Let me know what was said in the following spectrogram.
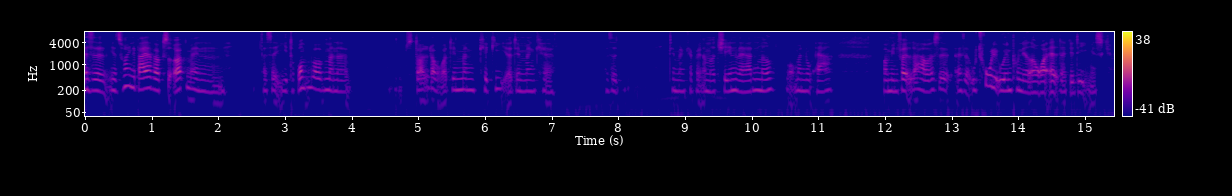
altså, jeg tror egentlig bare, jeg er vokset op med en, altså, i et rum, hvor man er stolt over det, man kan give, og det, man kan, altså, det, man kan på en eller anden måde tjene verden med, hvor man nu er. Og mine forældre har også altså, utrolig uimponeret over alt akademisk.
